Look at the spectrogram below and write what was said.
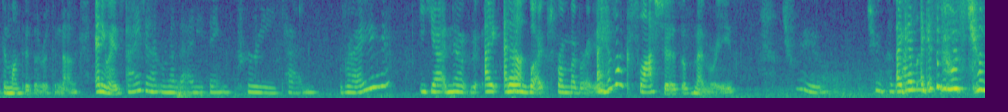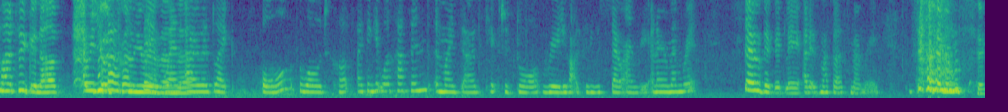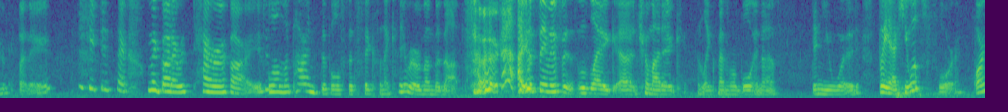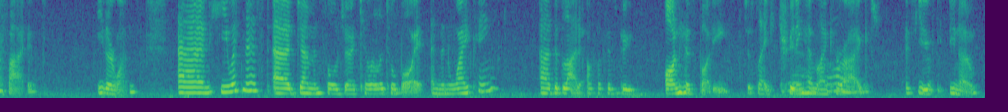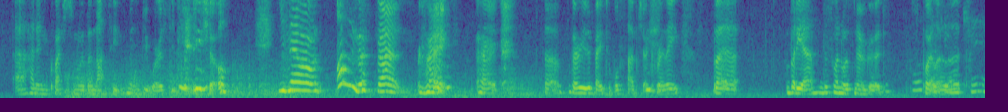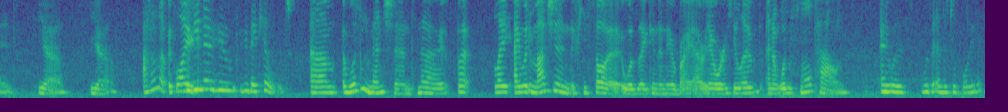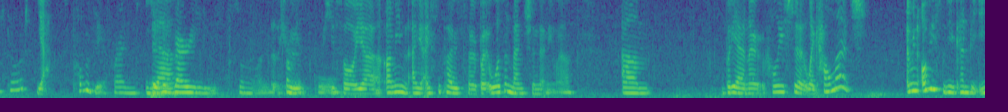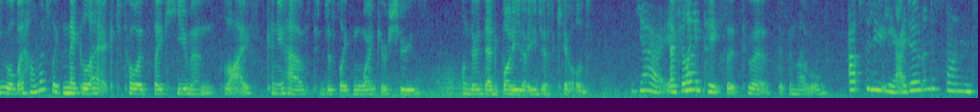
The month isn't written down. Anyways, I don't remember anything pre 10. right? Yeah, no, I- all I- wiped from my brain. I have like flashes of memories. True. True, because I guess I guess if it was traumatic enough, I was you would probably say remember. when I was like four, the World Cup, I think it was happened, and my dad kicked a door really hard because he was so angry, and I remember it so vividly, and it's my first memory. So That's so funny. he kicked it so. Oh my god, I was terrified. Well, my parents divorced at six, and I can't even remember that. So I assume if it was like uh, traumatic and like memorable enough, then you would. But yeah, he was four or five, either one, and he witnessed a German soldier kill a little boy and then wiping uh, the blood off of his boots on his body, just like treating him Oh like a rag. If you you know. Uh, had any question the Nazis, maybe we're secretly chill. You know, I was on the fence. Right. Alright. It's a very debatable subject, really. But, but yeah, this one was no good. Spoiler alert. Kid. Yeah. Yeah. I don't know. It's like Did you know who who they killed? um, it wasn't mentioned, no. But like, I would imagine if he saw it, it was like in a nearby area where he lived, and it was a small town. And it was was it a little boy that he killed? Yeah. It's probably a friend. Yeah, At the very least, someone from who his school. he saw. Yeah. I mean, I I suppose so, but it wasn't mentioned anywhere. Um, but yeah, no, holy shit! Like, how much? I mean, obviously you can be evil, but how much like neglect towards like human life can you have to just like wipe your shoes on their dead body that you just killed? Yeah, it's I feel like, it takes it to a different level. absolutely. I don't understand.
